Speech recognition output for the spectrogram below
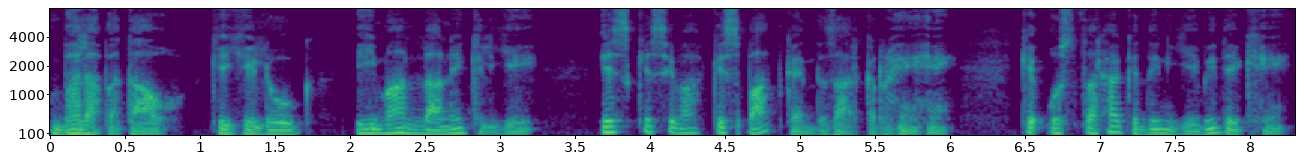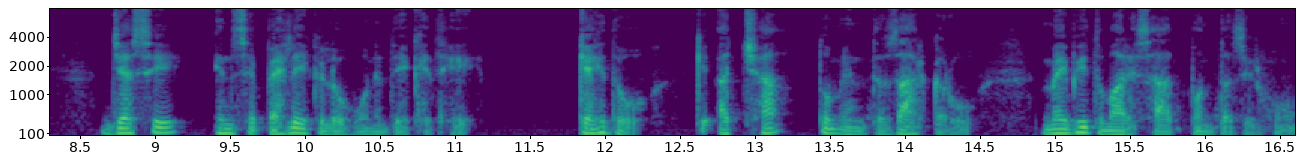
بھلا بتاؤ کہ یہ لوگ ایمان لانے کے لیے اس کے سوا کس بات کا انتظار کر رہے ہیں کہ اس طرح کے دن یہ بھی دیکھیں جیسے ان سے پہلے کے لوگوں نے دیکھے تھے۔ کہہ دو کہ اچھا تم انتظار کرو، میں بھی تمہارے ساتھ منتظر ہوں۔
